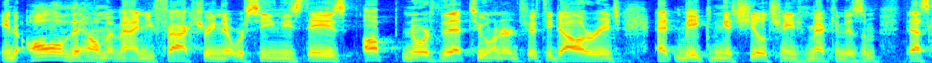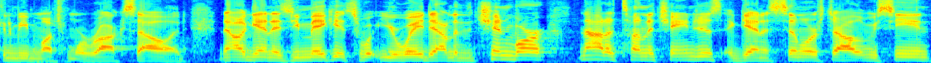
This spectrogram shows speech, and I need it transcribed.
in all of the helmet manufacturing that we're seeing these days up north of that $250 range at making a shield change mechanism. That's gonna be much more rock solid. Now again, as you make it your way down to the chin bar, not a ton of changes. Again, a similar style that we've seen.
